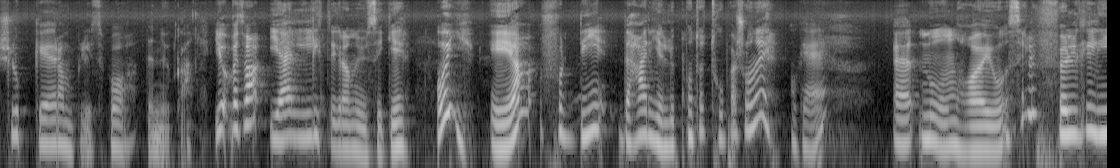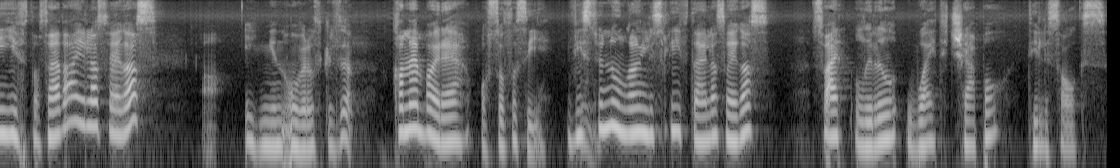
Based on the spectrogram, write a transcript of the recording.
slukke rampelyset på denne uka? Jo, vet du hva? Jeg er litt usikker. Oi! Ja, fordi det her gjelder på en måte to personer. Ok. Eh, noen har jo selvfølgelig gifta seg da i Las Vegas. Ja, ingen overraskelse. Kan jeg bare også få si Hvis du noen gang har lyst til å gifte deg i Las Vegas, så er Little White Chapel til salgs.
